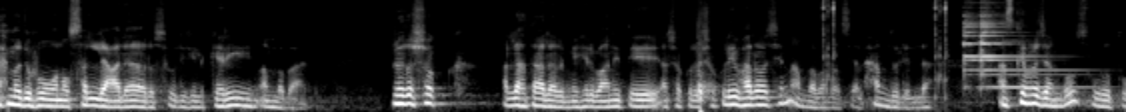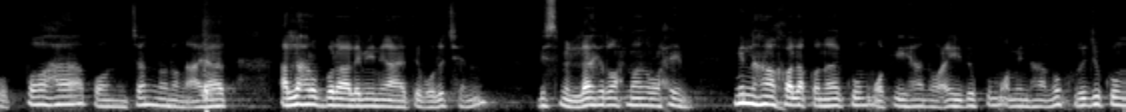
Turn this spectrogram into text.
নাহমাদুহু ওনসাল্লা আলা রসুলহিল করিম আম্মাবাদ প্রিয় দর্শক, আল্লাহ তালার মেহরবানিতে আশা করি সকলেই ভালো আছেন, আমরা ভালো আছি, আলহামদুলিল্লাহ। আজকে আমরা জানব সুরত তহা পঞ্চান্ন নং আয়াত। আল্লাহ রব্বুল আলমিনে আয়াতে বলেছেন বিসমিল্লাহ রহমান রহিম। মিনহা খলাকনাকুম ওফিহা নুঈদুকুম ও মিনহা নুখরিজুকুম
